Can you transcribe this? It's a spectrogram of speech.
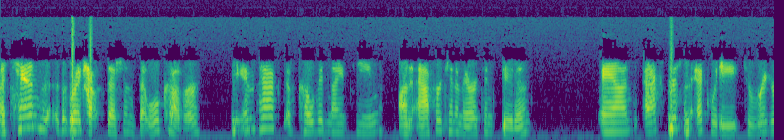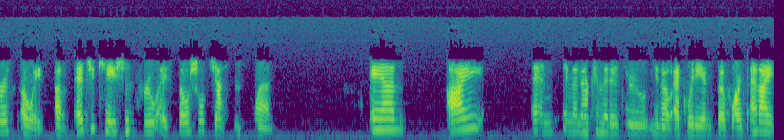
attend the breakout sessions that will cover the impact of COVID 19 on African American students and access and equity to rigorous, oh wait, education through a social justice lens. And I, and, and then they're committed to, you know, equity and so forth. And I,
